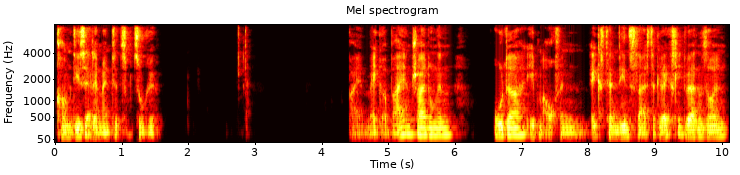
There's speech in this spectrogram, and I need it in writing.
kommen diese Elemente zum Zuge. bei Make-or-Buy-Entscheidungen oder eben auch wenn externe Dienstleister gewechselt werden sollen,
